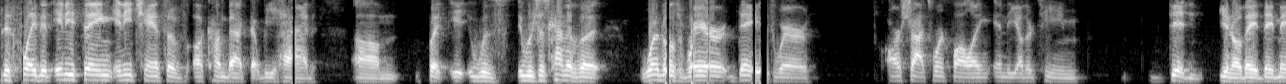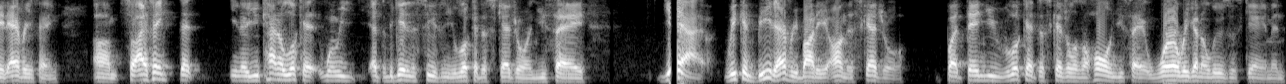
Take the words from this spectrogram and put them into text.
deflated anything, any chance of a comeback that we had. Um, but it was it was just kind of a one of those rare days where our shots weren't falling and the other team didn't. You know, they they made everything. Um, so I think that you know you kind of look at when we at the beginning of the season, you look at the schedule and you say, yeah, we can beat everybody on the schedule. But then you look at the schedule as a whole and you say, where are we going to lose this game? And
